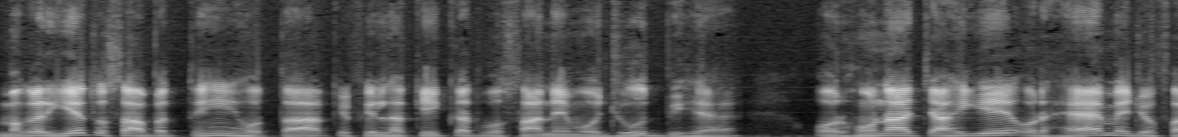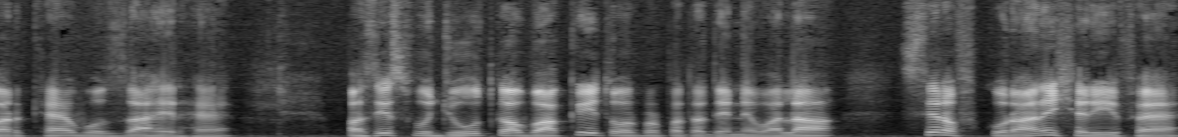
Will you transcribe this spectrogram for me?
مگر یہ تو ثابت نہیں ہوتا کہ فی الحقیقت وہ سانے موجود بھی ہے اور ہونا چاہیے اور ہے میں جو فرق ہے وہ ظاہر ہے۔ بس اس وجود کا واقعی طور پر پتہ دینے والا صرف قرآن شریف ہے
